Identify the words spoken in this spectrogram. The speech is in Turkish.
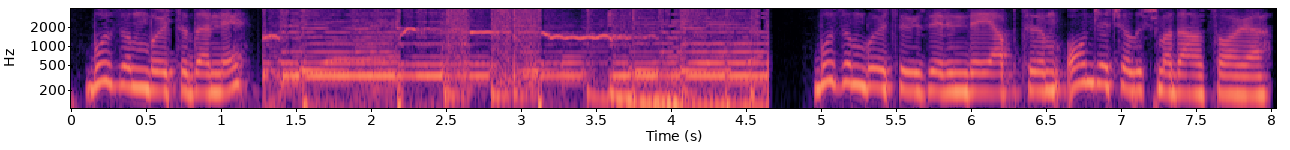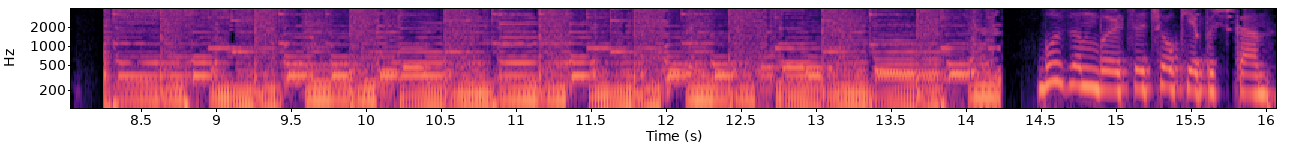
Bu zımbırtıda ne? Bu zımbırtı üzerinde yaptığım onca çalışmadan sonra Bu zımbırtı çok yapışkan.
